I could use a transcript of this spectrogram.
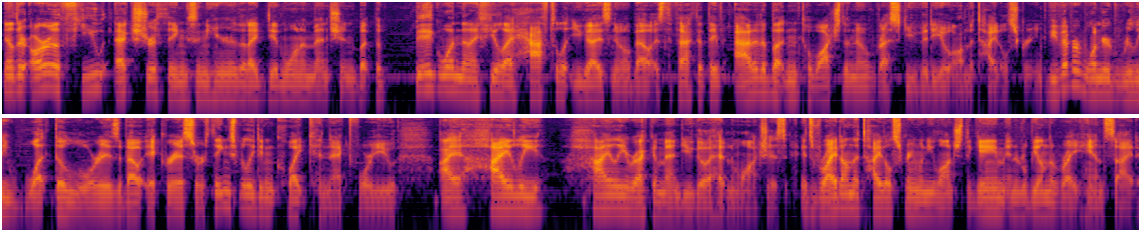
Now, there are a few extra things in here that I did want to mention, but the big one that I feel I have to let you guys know about is the fact that they've added a button to watch the no rescue video on the title screen. If you've ever wondered really what the lore is about Icarus or things really didn't quite connect for you, I highly, highly recommend you go ahead and watch this. It's right on the title screen when you launch the game and it'll be on the right hand side.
